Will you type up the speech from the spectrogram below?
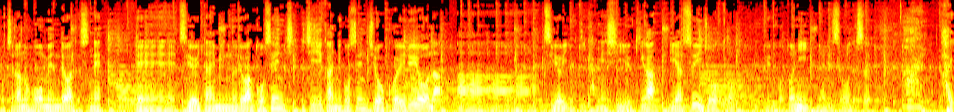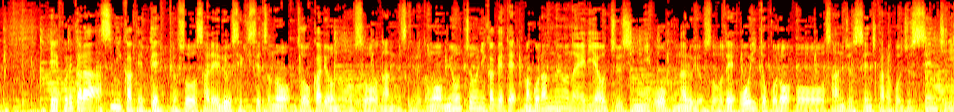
こちらの方面ではですね、えー、強いタイミングでは5センチ1時間に5センチを超えるようなあ強い雪激しい雪が降りやすい状況ということになりそうです。はい、はいえこれから明日にかけて予想される積雪の増加量の予想なんですけれども明朝にかけて、まあ、ご覧のようなエリアを中心に多くなる予想で多いところ30センチから50センチに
